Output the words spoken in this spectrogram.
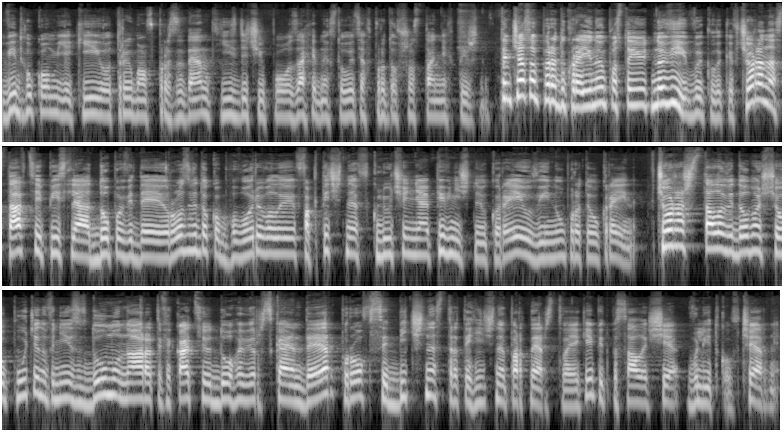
відгуком, який отримав президент, їздячи по західних столицях впродовж останніх тижнів. Тим часом перед Україною постають нові виклики. Вчора на ставці після доповідей розвідок обговорювали фактичне включення Північної Кореї у війну проти України. Вчора ж стало відомо, що Путін вніс в думу на ратифікацію договір з КНДР про всебічне стратегічне партнерство, який підписали ще влітку, в червні.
